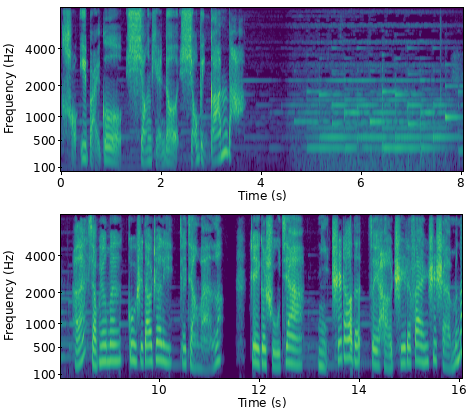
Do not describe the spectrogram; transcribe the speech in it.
烤一百个香甜的小饼干吧。好啦，小朋友们，故事到这里就讲完了。这个暑假你吃到的最好吃的饭是什么呢？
